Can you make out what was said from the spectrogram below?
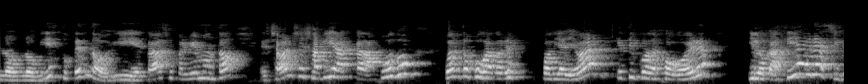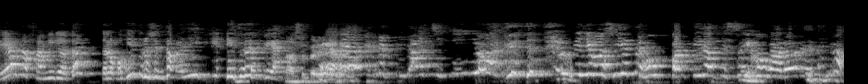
lo, lo vi estupendo y estaba súper bien montado. El chaval se sabía cada juego, cuántos jugadores podía llevar, qué tipo de juego era y lo que hacía era, si veía una familia o tal, te lo cogía y te lo sentaba allí. Y tú decías, ah, super bien. respirar, chiquillo, me llevo siete un partido de seis jugadores.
